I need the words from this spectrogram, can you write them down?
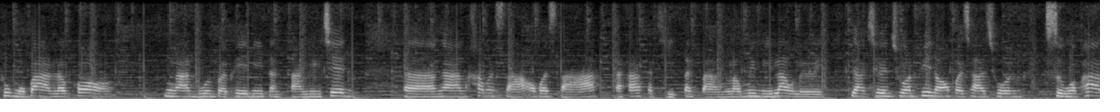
ทุกหมู่บ้านแล้วก็ งานบุญประเพณีต่างๆ อย่างเช่น งานข้าพรรษาออกพรรษานะคะกระถิ่นต่างๆ เราไม่มีเหล้าเลย อยากเชิญชวนพี่น้องประชาชน สุขภาพ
